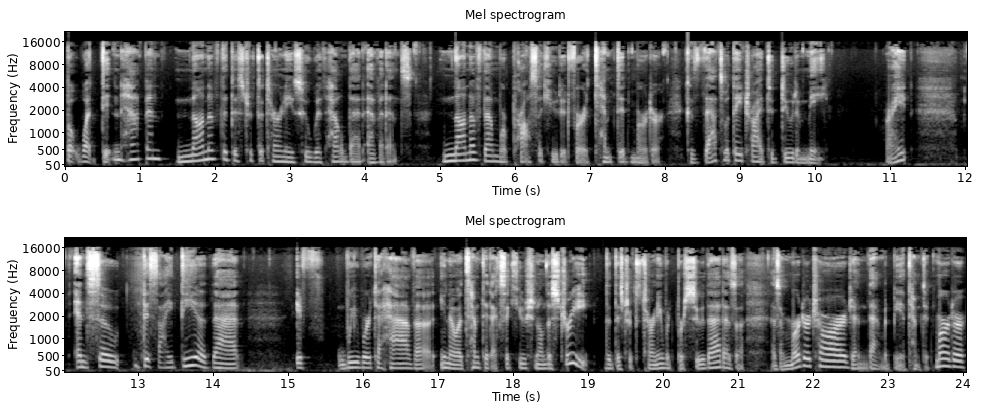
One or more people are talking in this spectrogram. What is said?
But what didn't happen? None of the district attorneys who withheld that evidence, none of them were prosecuted for attempted murder because that's what they tried to do to me, right? And so this idea that if we were to have a, you know, attempted execution on the street, the district attorney would pursue that as a as a murder charge and that would be attempted murder.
